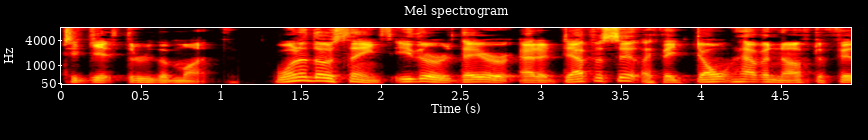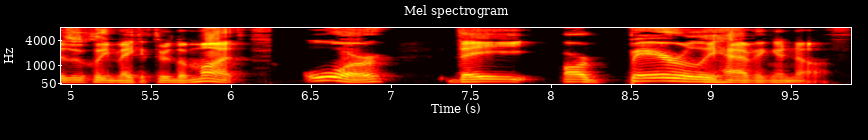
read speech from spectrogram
to get through the month. One of those things, either they are at a deficit, like they don't have enough to physically make it through the month, or they are barely having enough.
